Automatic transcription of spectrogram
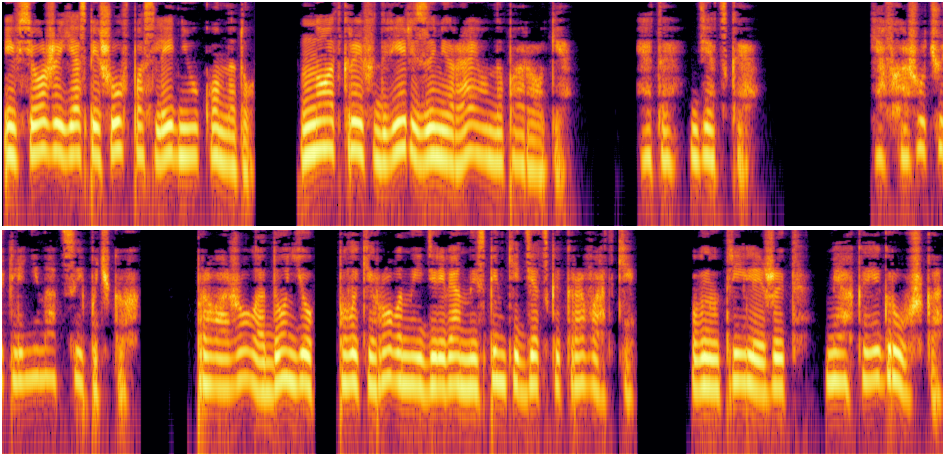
И все же я спешу в последнюю комнату, но, открыв дверь, замираю на пороге. Это детская. Я вхожу чуть ли не на цыпочках, провожу ладонью по лакированной деревянной спинке детской кроватки. Внутри лежит мягкая игрушка,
